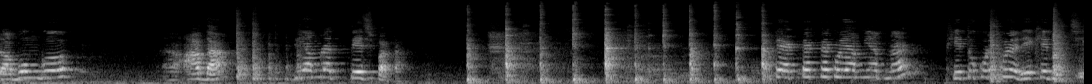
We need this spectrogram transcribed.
লবঙ্গ, আদা দিয়ে আমরা তেজপাতা। একটা একটা করে আমি আপনার থেতো করে করে রেখে দিচ্ছি।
